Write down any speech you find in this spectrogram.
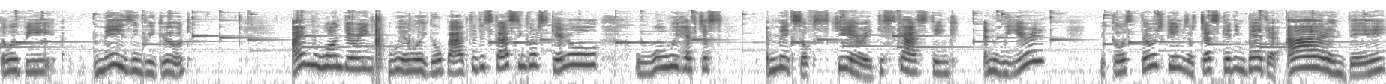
That will be amazingly good. I'm wondering, will we go back to discussing our schedule? Will we have just a mix of scary, disgusting, and weird? Because those games are just getting better, aren't they?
